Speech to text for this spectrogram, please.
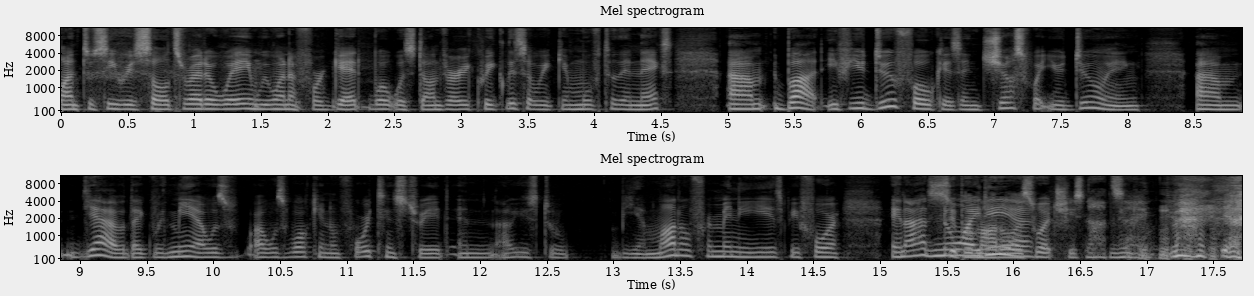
want to see results right away, and we want to forget what was done very quickly so we can move to the next. Um, but if you do focus on just what you're doing, um, yeah, like with me, I was I was walking on 14th Street, and I used to be a model for many years before, and I had no Supermodel idea. is what she's not saying. yeah,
